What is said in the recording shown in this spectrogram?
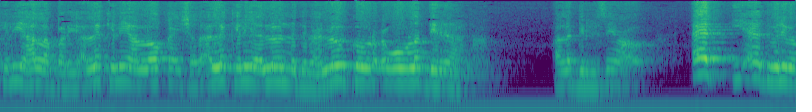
keliya hala baryo alla keliya haloo qayshado alla keliya haloo nadro haloo gowraco wow la diriraa waa la diriirsan aad iyo aad weliba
